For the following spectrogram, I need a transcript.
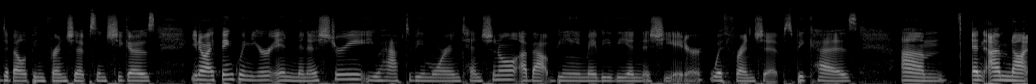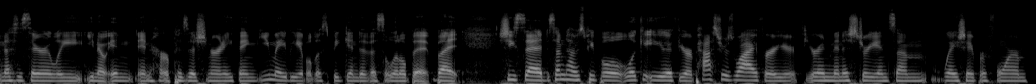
developing friendships, and she goes, you know, I think when you're in ministry, you have to be more intentional about being maybe the initiator with friendships because um, and I'm not necessarily, you know, in in her position or anything. You may be able to speak into this a little bit, but she said sometimes people look at you if you're a pastor's wife or you're, if you're in ministry in some way, shape, or form,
